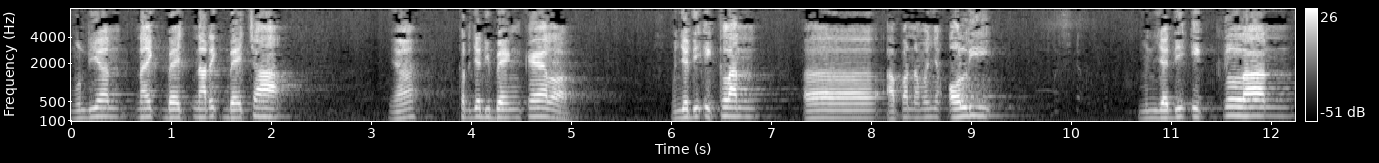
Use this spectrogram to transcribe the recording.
kemudian naik be, narik beca, ya kerja di bengkel, menjadi iklan eh, apa namanya oli, menjadi iklan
